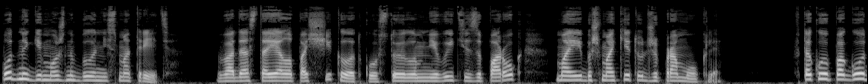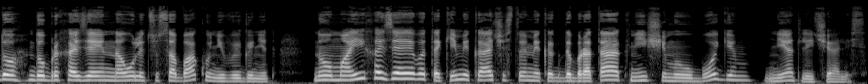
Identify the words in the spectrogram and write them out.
Под ноги можно было не смотреть. Вода стояла по щиколотку, стоило мне выйти за порог, мои башмаки тут же промокли. В такую погоду добрый хозяин на улицу собаку не выгонит, но мои хозяева такими качествами, как доброта к нищим и убогим, не отличались.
